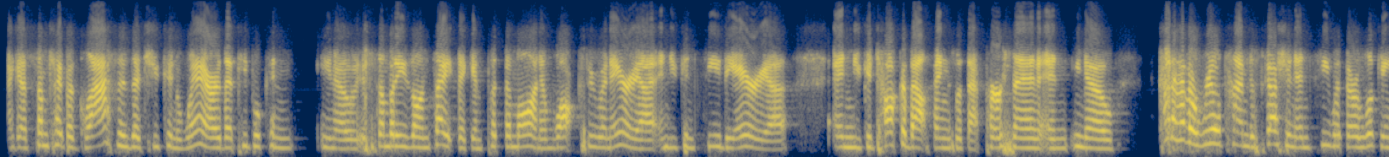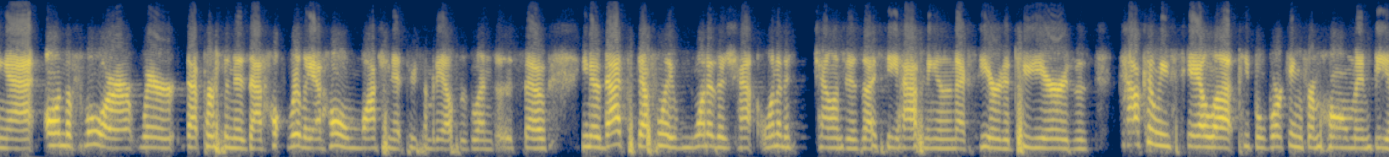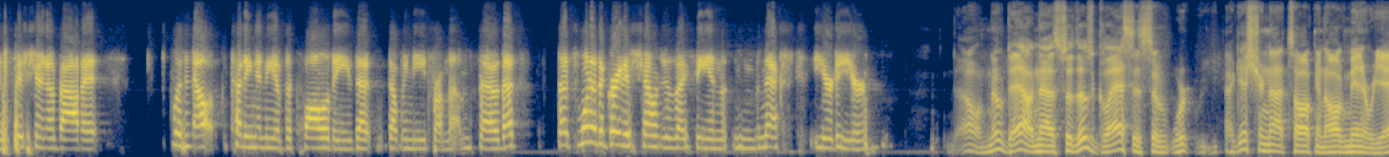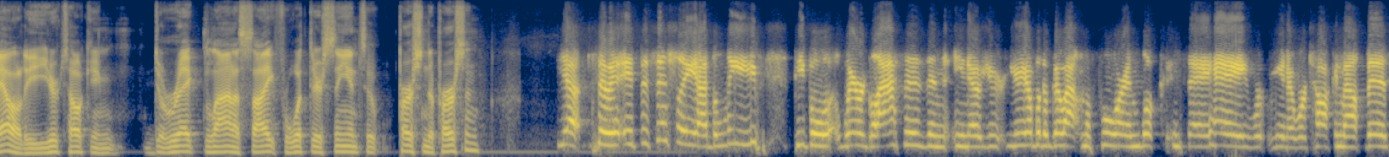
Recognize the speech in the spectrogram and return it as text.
I guess, some type of glasses that you can wear that people can, you know, if somebody's on site, they can put them on and walk through an area and you can see the area and you could talk about things with that person and, you know, kind of have a real time discussion and see what they're looking at on the floor where that person is at ho- really at home watching it through somebody else's lenses. So, you know, that's definitely one of the cha- one of the challenges I see happening in the next year to 2 years is how can we scale up people working from home and be efficient about it without cutting any of the quality that that we need from them. So that's that's one of the greatest challenges I see in the, in the next year to year. Oh, no doubt. Now, so those glasses, so we're, I guess you're not talking augmented reality. You're talking direct line of sight for what they're seeing to person to person. Yeah, so it's essentially, I believe, people wear glasses, and you know, you're you're able to go out on the floor and look and say, hey, we're you know, we're talking about this.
